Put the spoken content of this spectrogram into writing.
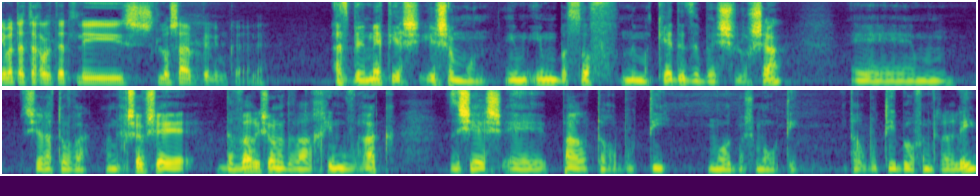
אם אתה צריך לתת לי שלושה הבדלים כאלה. אז באמת יש, יש המון. אם, אם בסוף נמקד את זה בשלושה, שאלה טובה. אני חושב שדבר ראשון, הדבר הכי מובהק, זה שיש אה, פער תרבותי מאוד משמעותי. תרבותי באופן כללי,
